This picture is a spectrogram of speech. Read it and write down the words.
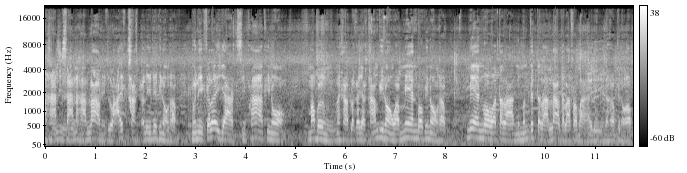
อาหารอีสานอาหารลาวนี่หลายคักอะไรเด้อพี่น้องครับมื้อนี้ก็เลยอยากสิพาพี่น้องมาเบิ่งนะครับ แล้วก็อยากถามพี่น้องว่าแม่นบ่พี่น้องครับ แม่นบ่ว่าตลาดนี่มันเป็นตลาดลาวตลาดพม่าอีหลีนะครับพี่น้องครับ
